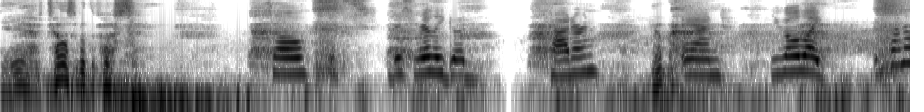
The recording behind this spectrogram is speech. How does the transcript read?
Yeah, tell us about the post. So it's this really good pattern, Yep. and you go like it's kind of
